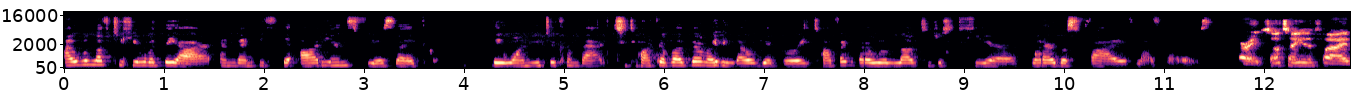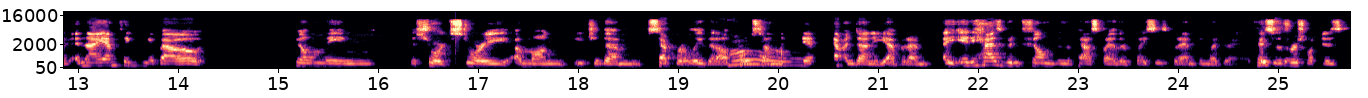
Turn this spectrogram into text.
I would love to hear what they are, and then if the audience feels like they want you to come back to talk about them, I think that would be a great topic. But I would love to just hear what are those five life mottos. All right, so I'll tell you the five, and I am thinking about filming the short story among each of them separately that I'll post oh. on. I haven't done it yet, but I'm. it has been filmed in the past by other places, but I'm thinking about doing it. Okay, so the first one is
